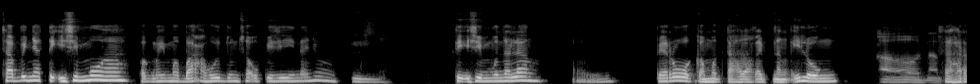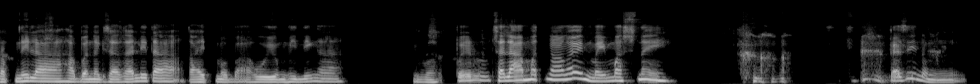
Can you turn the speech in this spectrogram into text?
sabi niya, tiisin mo ha. Pag may mabaho dun sa opisina nyo, Mm. tiisin mo na lang. Um, pero huwag kang magtatakip ng ilong Oo, napaka- sa harap nila habang nagsasalita kahit mabaho yung hininga. Diba? Pero salamat nga ngayon, may mask na eh. Kasi nung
